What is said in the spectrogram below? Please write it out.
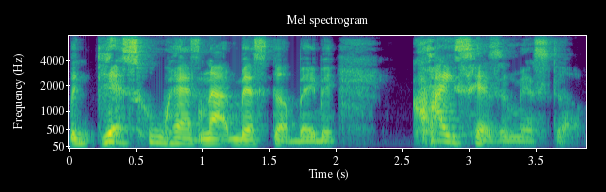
But guess who has not messed up, baby? Christ hasn't messed up.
